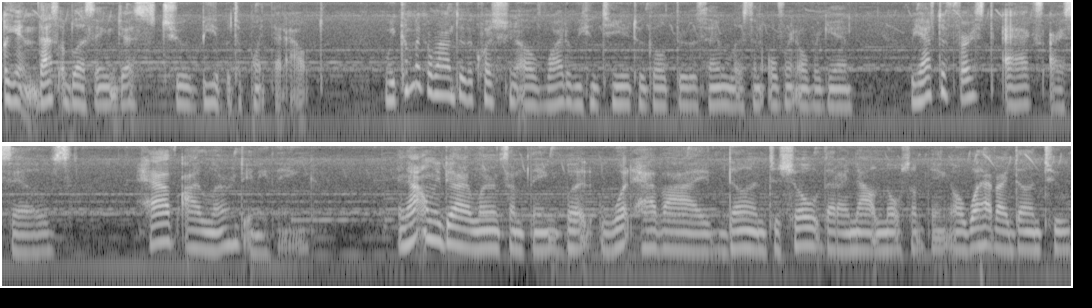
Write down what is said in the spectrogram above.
Again, that's a blessing just to be able to point that out. We come back around to the question of why do we continue to go through the same lesson over and over again? We have to first ask ourselves Have I learned anything? And not only did I learn something, but what have I done to show that I now know something? Or what have I done to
